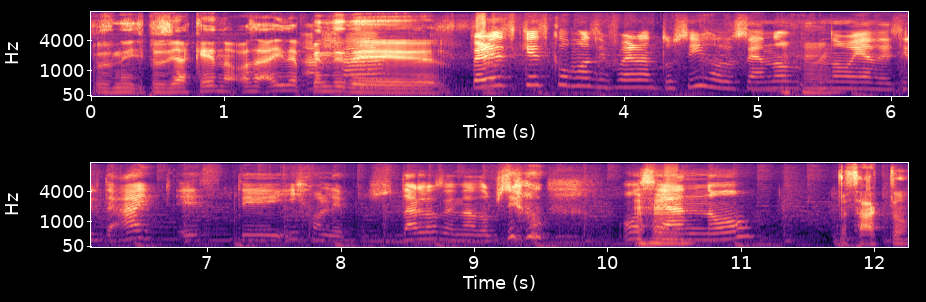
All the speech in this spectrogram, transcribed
Pues, ni, pues ya que no. O sea, ahí depende Ajá. de. pero es que es como si fueran tus hijos, o sea, no, no voy a decirte, ay, este, híjole, pues dalos en adopción. O sea, no. Exacto.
